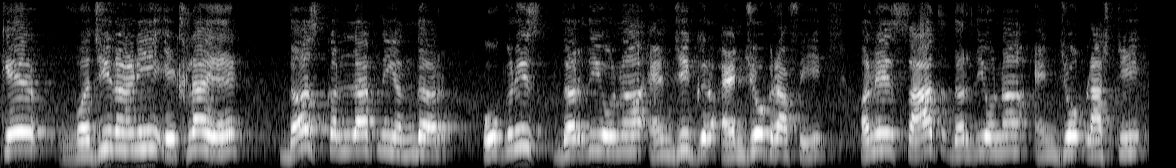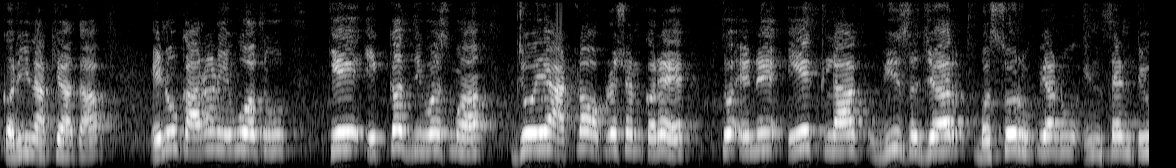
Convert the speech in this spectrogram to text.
કે વજીરાણી એકલાએ દસ કલાકની અંદર ઓગણીસ દર્દીઓના એન્જીગ્રા, એન્જિયોગ્રાફી અને સાત દર્દીઓના એન્જિયોપ્લાસ્ટી કરી નાખ્યા હતા. એનું કારણ એવું હતું કે એક જ દિવસમાં જો એ આટલા ઓપરેશન કરે તો એને એક લાખ વીસ હજાર બસો રૂપિયાનું ઇન્સેન્ટિવ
